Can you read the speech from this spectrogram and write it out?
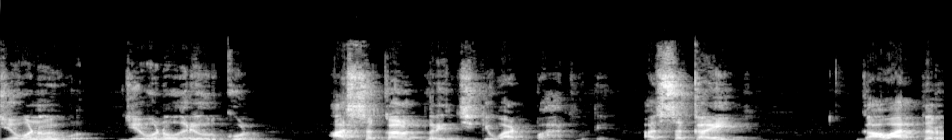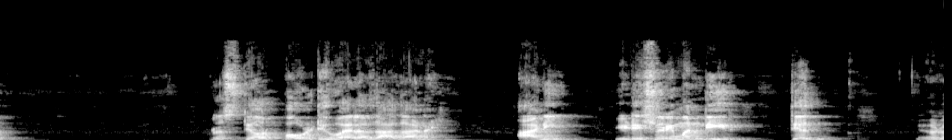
जेवण जेवण वगैरे उरकून आज सकाळपर्यंतची ती वाट पाहत होते. आज सकाळी गावात तर रस्त्यावर पाऊल ठेवायला जागा नाही आणि येडेश्वरी मंदिर ते र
